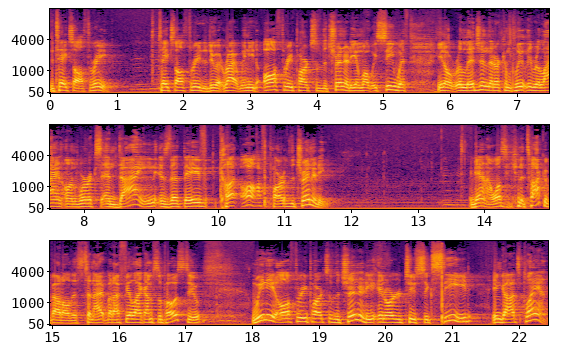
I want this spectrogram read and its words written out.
It takes all three. It takes all three to do it right. We need all three parts of the Trinity. And what we see with you know, religion that are completely reliant on works and dying is that they've cut off part of the Trinity. Again, I wasn't going to talk about all this tonight, but I feel like I'm supposed to. We need all three parts of the Trinity in order to succeed in God's plan.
